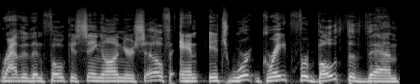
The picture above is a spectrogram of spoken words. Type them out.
rather than focusing on yourself. And it's worked great for both of them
